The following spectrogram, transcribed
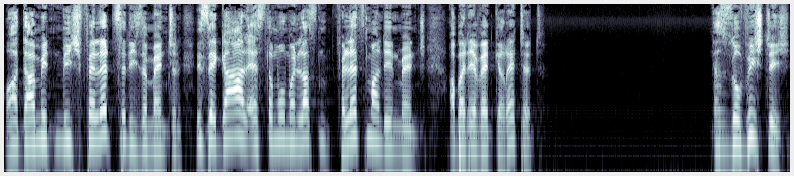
oh, damit mich verletze diese Menschen, ist egal, erster Moment lassen, verletzt man den Mensch, aber der wird gerettet. Das ist so wichtig.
